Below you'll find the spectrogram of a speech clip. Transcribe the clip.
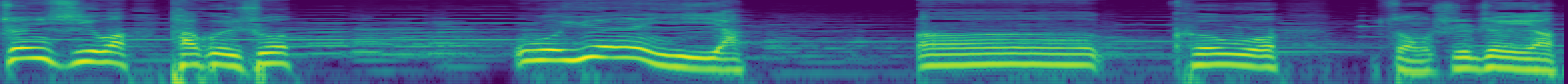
真希望他会说“我愿意呀”。啊，可我总是这样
